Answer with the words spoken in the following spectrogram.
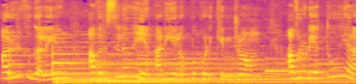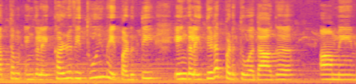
அழுக்குகளையும் அவர் சிலுவையின் அடியில் ஒப்புக் கொடுக்கின்றோம் அவருடைய தூய ரத்தம் எங்களை கழுவி தூய்மைப்படுத்தி எங்களை திடப்படுத்துவதாக. ஆமேன்.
